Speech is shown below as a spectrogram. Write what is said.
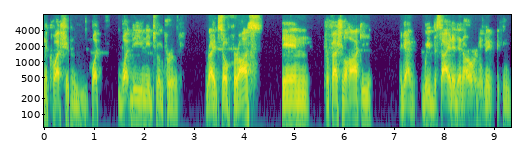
the question, what what do you need to improve? Right. So for us in professional hockey, again, we've decided in our organization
